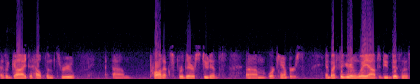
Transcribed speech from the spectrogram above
as a guide to help them through um, products for their students um, or campers. And by figuring a way out to do business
